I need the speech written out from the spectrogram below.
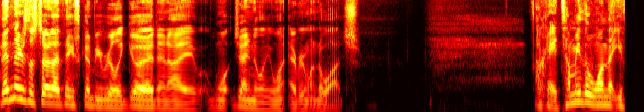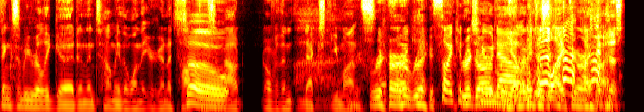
Then there's a show that I think is going to be really good, and I w- genuinely want everyone to watch. Okay, tell me the one that you think is gonna be really good, and then tell me the one that you're gonna talk to us about over the next few months. Re- so I can- re- so I can tune of out. Yeah, just like I can just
